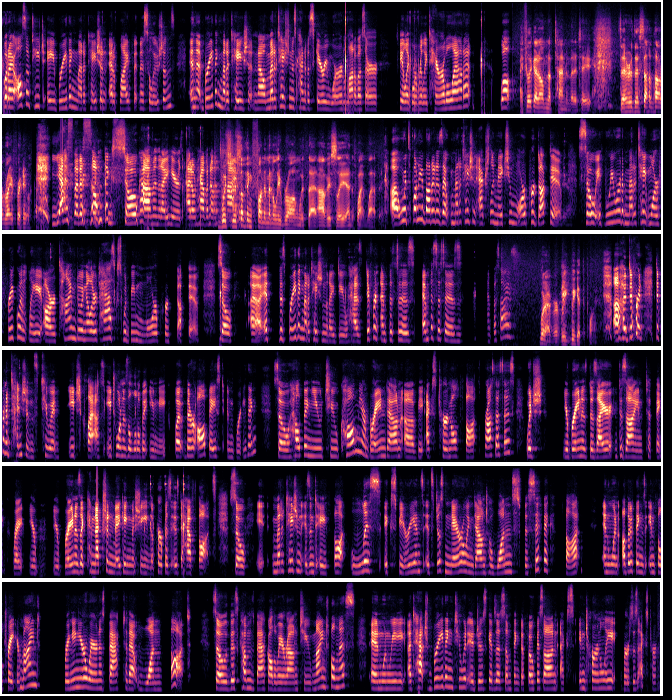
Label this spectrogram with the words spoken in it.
But I also teach a breathing meditation at Applied Fitness Solutions. And that breathing meditation, now meditation is kind of a scary word. A lot of us are feel like we're really terrible at it. Well, I feel like I don't have enough time to meditate. Does that sound about right for anyone? yes, that is something so common that I hear is I don't have enough time. Which there's something fundamentally wrong with that, obviously, and that's why I'm laughing. Uh, what's funny about it is that meditation actually makes you more productive. Yeah. So if we were to meditate more frequently, our time doing other tasks would be more productive. So uh, it, this breathing meditation that I do has different emphasis, emphases, emphasize? Whatever we, we get the point. Uh, different different attentions to it each class. Each one is a little bit unique but they're all based in breathing. So helping you to calm your brain down of the external thought processes which your brain is desire, designed to think right? Your mm-hmm. your brain is a connection making machine. The purpose is to have thoughts. So it, meditation isn't a thoughtless experience. It's just narrowing down to one specific thought. And when other things infiltrate your mind bringing your awareness back to that one thought. So this comes back all the way around to mindfulness. And when we attach breathing to it, it just gives us something to focus on ex- internally versus externally.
